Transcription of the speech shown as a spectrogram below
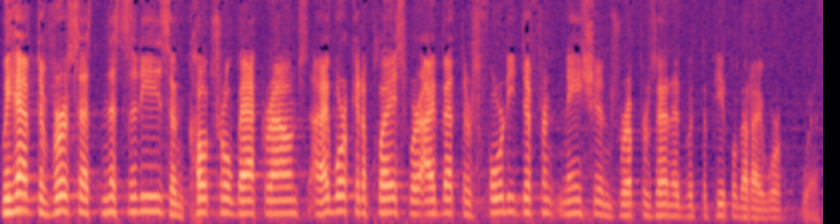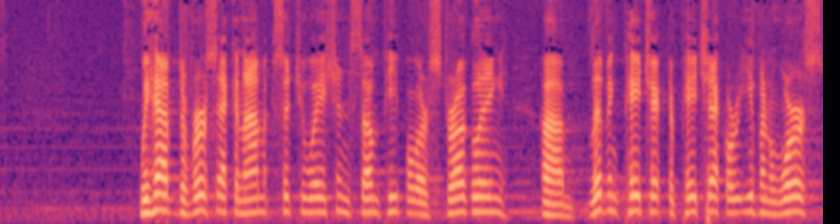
We have diverse ethnicities and cultural backgrounds. I work at a place where I bet there's 40 different nations represented with the people that I work with. We have diverse economic situations. Some people are struggling, um, living paycheck to paycheck, or even worse,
